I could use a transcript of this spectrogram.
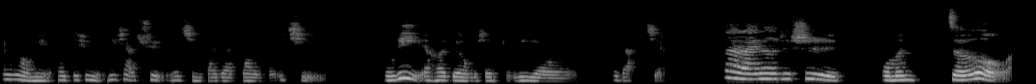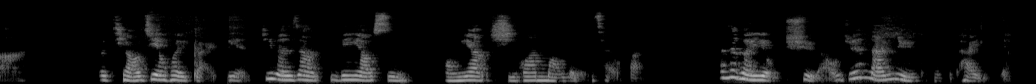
但是我们也会继续努力下去，也请大家跟我们一起。努力，然后给我们一些鼓励哦，谢谢大家。再来呢，就是我们择偶啊的条件会改变，基本上一定要是同样喜欢猫的人才有办法。那这个很有趣啊，我觉得男女可能不太一样。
